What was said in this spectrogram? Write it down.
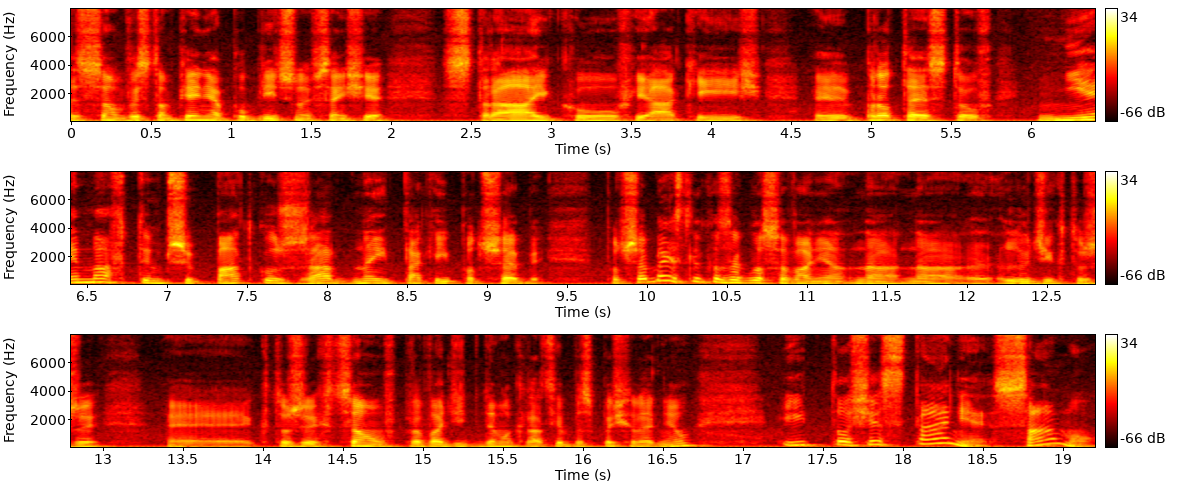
e, są wystąpienia publiczne w sensie strajków jakichś, e, protestów? Nie ma w tym przypadku żadnej takiej potrzeby. Potrzeba jest tylko zagłosowania na, na ludzi, którzy, e, którzy chcą wprowadzić demokrację bezpośrednią i to się stanie samo.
